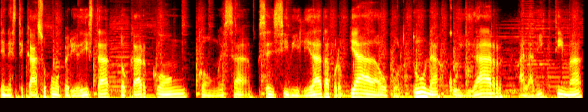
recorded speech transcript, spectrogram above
en este caso como periodista, tocar con, con esa sensibilidad apropiada, oportuna, cuidar a la víctima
